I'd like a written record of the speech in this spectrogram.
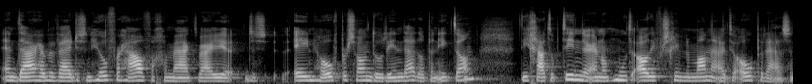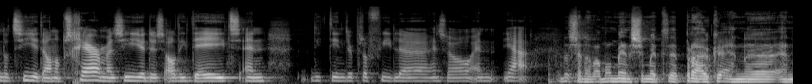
En daar hebben wij dus een heel verhaal van gemaakt. Waar je dus één hoofdpersoon, Dorinda, dat ben ik dan. Die gaat op Tinder en ontmoet al die verschillende mannen uit de opera's. En dat zie je dan op schermen. Zie je dus al die dates en die Tinder-profielen en zo. En ja. Dat zijn dan allemaal mensen met uh, pruiken en, en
